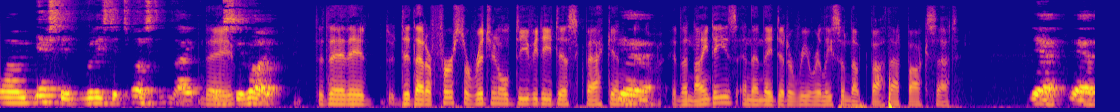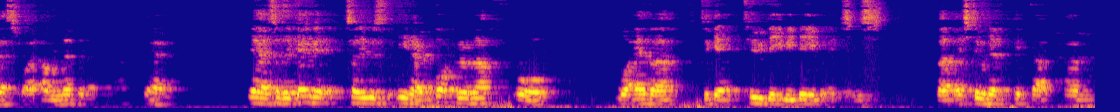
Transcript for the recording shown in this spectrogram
Well, yes, they released it twice, didn't they? They- yes, you're right. Did they, they did that a first original DVD disc back in, Yeah. in the '90s, and then they did a re-release of that, that box set. Yeah, yeah, that's right. I remember that. Yeah, yeah. So they gave it. So it was you know popular enough or whatever to get two DVD releases, but they still never picked up um,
